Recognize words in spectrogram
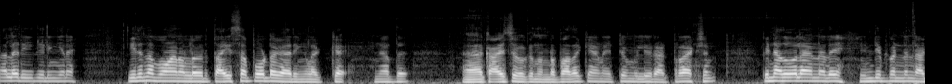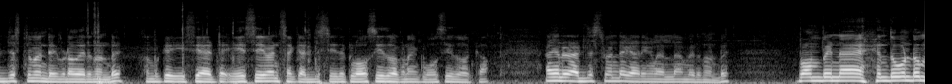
നല്ല രീതിയിൽ ഇങ്ങനെ ഇരുന്ന് പോകാനുള്ള ഒരു തൈ സപ്പോർട്ട് കാര്യങ്ങളൊക്കെ ഇതിനകത്ത് കാഴ്ചവെക്കുന്നുണ്ട്. അപ്പോൾ അതൊക്കെയാണ് ഏറ്റവും വലിയൊരു അട്രാക്ഷൻ പിന്നെ അതുപോലെ തന്നെ അതേ ഇൻഡിപെൻഡന്റ് അഡ്ജസ്റ്റ്മെന്റ് ഇവിടെ വരുന്നുണ്ട്. നമുക്ക് ഈസി ആയിട്ട് എ സി വെൻസ് ഒക്കെ അഡ്ജസ്റ്റ് ചെയ്ത് ക്ലോസ് ചെയ്ത് വെക്കണമെങ്കിൽ ക്ലോസ് ചെയ്ത് വെക്കാം. അങ്ങനെ ഒരു അഡ്ജസ്റ്റ്മെന്റ് കാര്യങ്ങളെല്ലാം വരുന്നുണ്ട്. അപ്പം പിന്നെ എന്തുകൊണ്ടും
